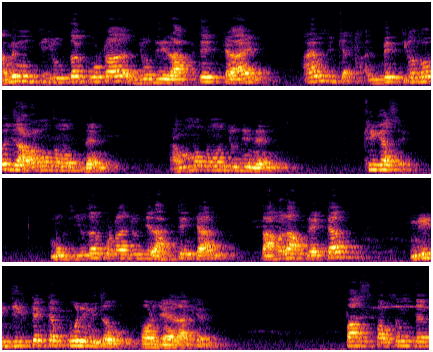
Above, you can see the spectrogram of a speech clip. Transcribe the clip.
আমি মুক্তিযোদ্ধা কোটা যদি রাখতে চাই, আমি ব্যক্তিগতভাবে যদি আমার মতামত দেন আমার মতামত যদি নেন, ঠিক আছে। মুক্তিযোদ্ধার কোটা যদি রাখতে চান, তাহলে আপনি একটা নির্দিষ্ট একটা পরিমিত পর্যায়ে রাখেন। পাঁচ পার্সেন্ট দেন,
